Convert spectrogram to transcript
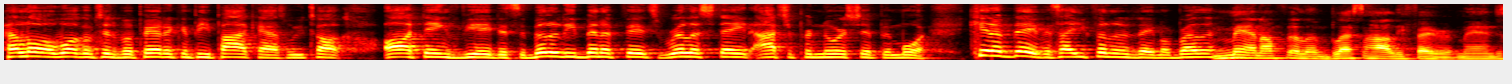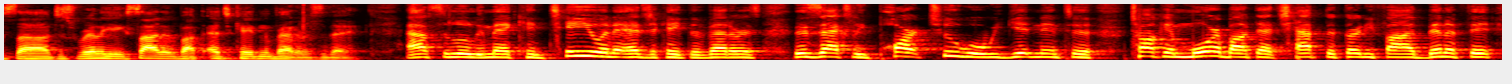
Hello and welcome to the Prepare to Compete podcast where we talk all things VA disability benefits, real estate, entrepreneurship, and more. Kenneth Davis, how you feeling today, my brother? Man, I'm feeling blessed and highly favored, man. Just uh, just really excited about educating the veterans today. Absolutely, man. Continuing to educate the veterans. This is actually part two where we're getting into talking more about that Chapter 35 benefit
